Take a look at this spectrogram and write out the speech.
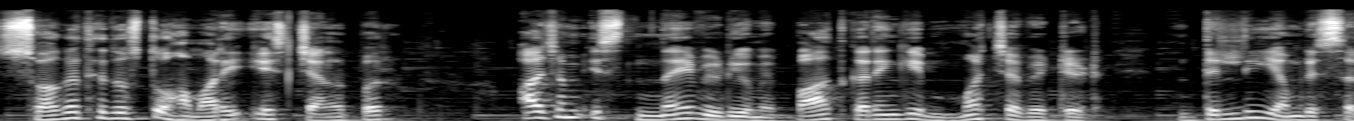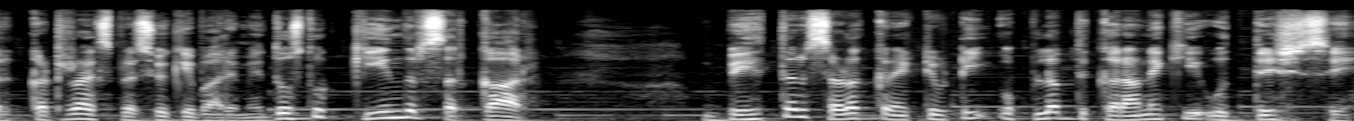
स्वागत है दोस्तों हमारे इस चैनल पर। आज हम इस नए वीडियो में बात करेंगे much awaited Delhi Amritsar Katra expressway के बारे में। दोस्तों, केंद्र सरकार बेहतर सड़क कनेक्टिविटी उपलब्ध कराने के उद्देश्य से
